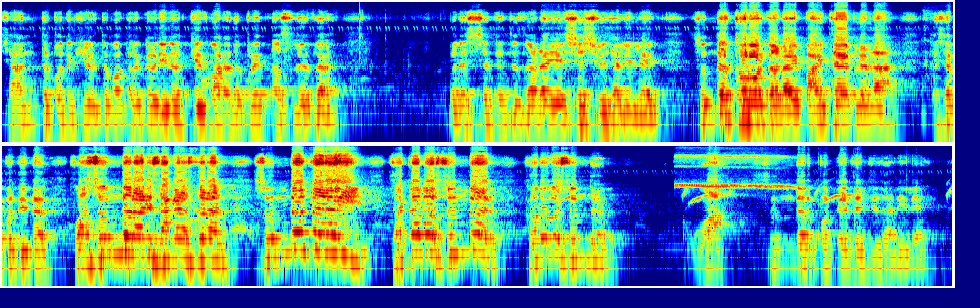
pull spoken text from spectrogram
शांतपणे खेळतो मात्र गडी नक्कीच मारण्याचा प्रयत्न असल्याचा बरेचशा त्यांच्या जाडा यशस्वी झालेल्या आहेत. सुंदर खरोड चढाई पाहायचंय आपल्याला. कशा पद्धतीनं? वा सुंदर आणि सांगा असताना. सुंदर चढाई झटाबा सुंदर. खरोखर सुंदर. वा सुंदर पकड त्यांची झालेली आहे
